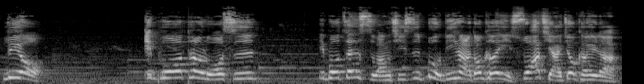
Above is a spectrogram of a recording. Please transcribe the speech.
六，一波特罗斯，一波真死亡骑士，布迪卡都可以刷起来就可以了，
